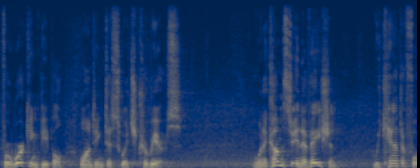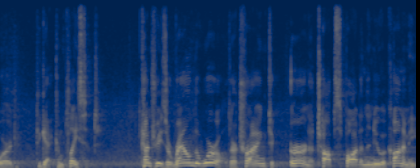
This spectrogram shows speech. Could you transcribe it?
for working people wanting to switch careers. When it comes to innovation, we can't afford to get complacent. Countries around the world are trying to earn a top spot in the new economy,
